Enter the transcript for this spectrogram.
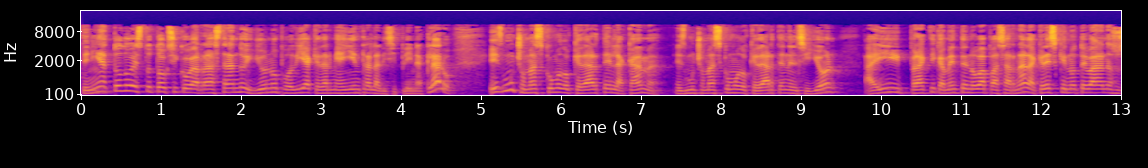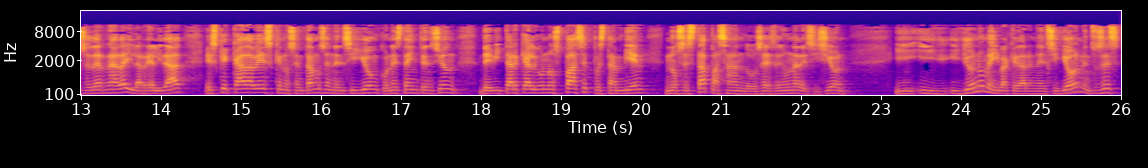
tenía todo esto tóxico arrastrando y yo no podía quedarme ahí entra la disciplina. Claro, es mucho más cómodo quedarte en la cama, es mucho más cómodo quedarte en el sillón. Ahí prácticamente no va a pasar nada, crees que no te van a suceder nada y la realidad es que cada vez que nos sentamos en el sillón con esta intención de evitar que algo nos pase, pues también nos está pasando, o sea, es una decisión. Y, yo no me iba a quedar en el sillón, entonces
